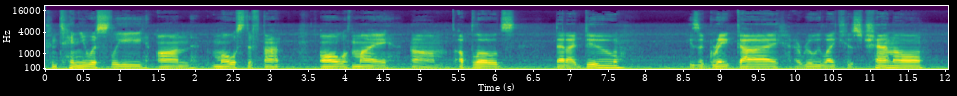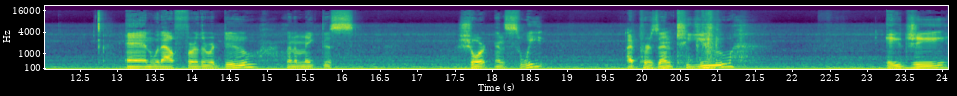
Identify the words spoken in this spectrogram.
continuously on most if not all of my um, uploads that I do. He's a great guy I really like his channel and without further ado, I'm to make this short and sweet. I present to you AGS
